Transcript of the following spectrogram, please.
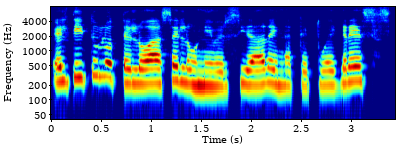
El título te lo hace la universidad en la que tú egresas,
